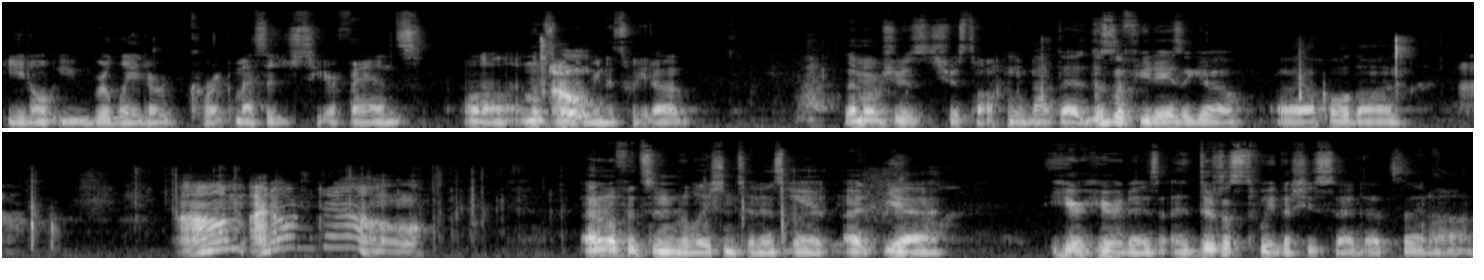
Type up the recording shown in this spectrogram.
you don't you relay a correct message to your fans. Hold on, let me see oh. I to tweet up. I remember she was she was talking about that. This is a few days ago. Uh, hold on. Um, I don't know. I don't know if it's in relation to this, but I, yeah, here here it is. Uh, there's this tweet that she said that said, uh,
